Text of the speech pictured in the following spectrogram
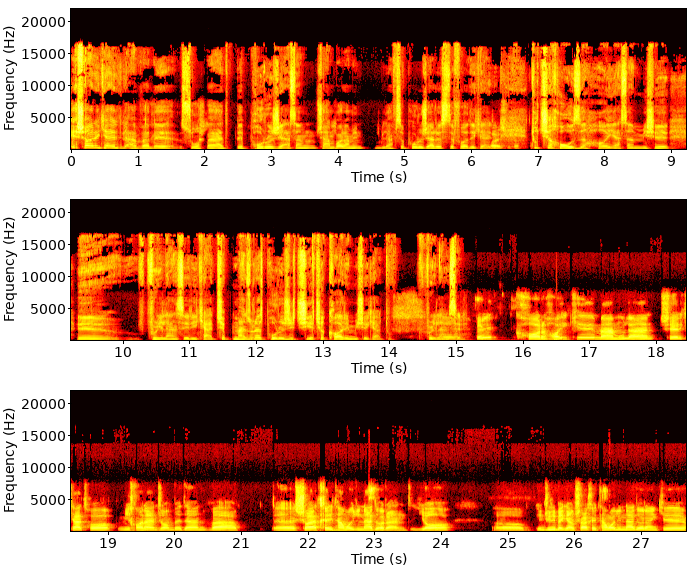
اشاره کردید اول صحبت به پروژه. اصلا چند بارم این لفظ پروژه رو استفاده کردید. تو چه حوزه هایی اصلا میشه فریلنسری کرد؟ چه منظور از پروژه چیه؟ چه کاری میشه کرد تو فریلنسری؟ ببینید کارهایی که معمولا شرکت ها می‌خوان انجام بدن و شاید خیلی تمایلی ندارند یا اینجوری بگم شاید خیلی تمایلی ندارن که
